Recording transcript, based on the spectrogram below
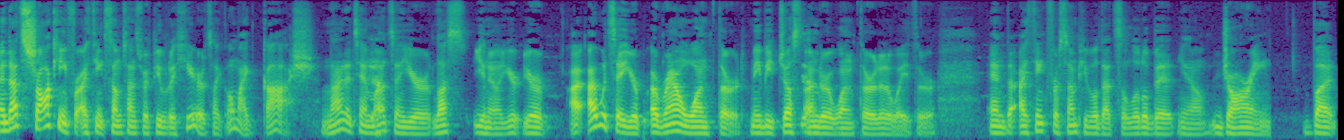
and that's shocking for I think sometimes for people to hear. It's like, oh my gosh, nine to ten Yeah. months, and you're less. You know, you're you're. I, I would say you're around one third, maybe just Yeah. under one third of the way through. And I think for some people that's a little bit you know jarring. But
